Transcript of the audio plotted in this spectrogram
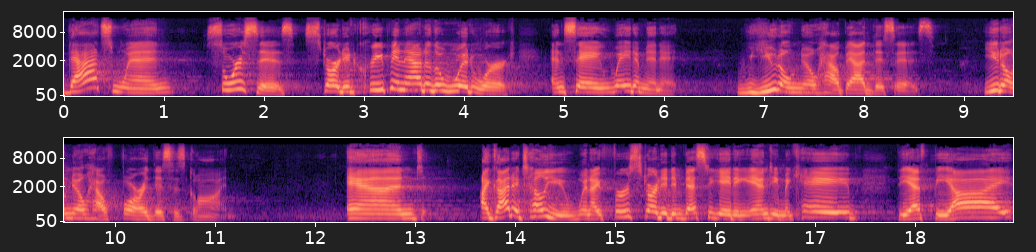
that's when sources started creeping out of the woodwork and saying, wait a minute, you don't know how bad this is. You don't know how far this has gone. And I got to tell you, when I first started investigating Andy McCabe, the FBI,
